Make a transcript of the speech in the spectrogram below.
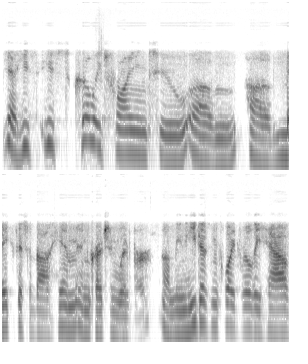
Yeah, he's he's clearly trying to um, uh, make this about him and Gretchen Whitmer. I mean, he doesn't quite really have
